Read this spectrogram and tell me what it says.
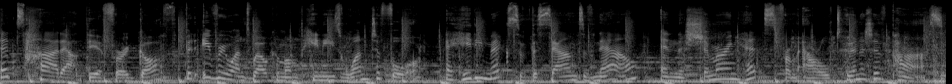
It's hard out there for a goth, but everyone's welcome on Penny's 1 to 4. A heady mix of the sounds of now and the shimmering hits from our alternative past.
